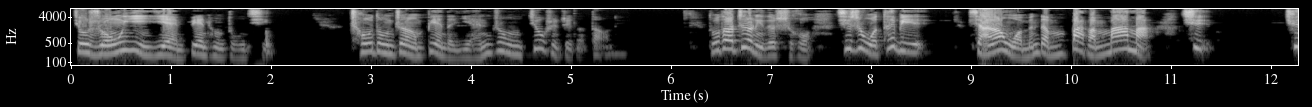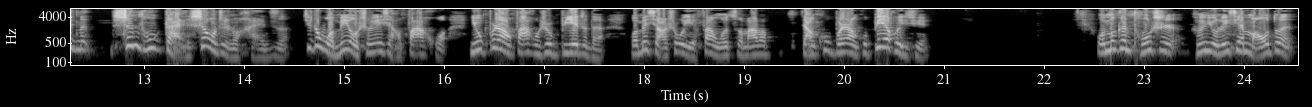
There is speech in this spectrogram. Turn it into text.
就容易演变成毒气。抽动症变得严重，就是这个道理。读到这里的时候，其实我特别想让我们的爸爸妈妈去去那身同感受这种孩子。就是我们有时候也想发火，你又不让发火，是不是憋着的？我们小时候也犯过错，妈妈想哭不让哭，憋回去。我们跟同事可能有了一些矛盾，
